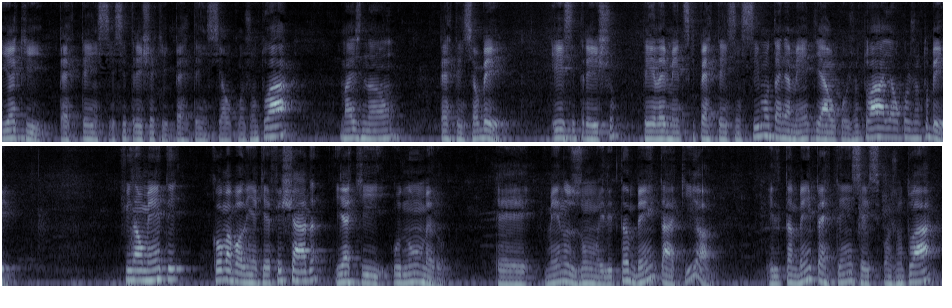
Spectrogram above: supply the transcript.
E aqui pertence, esse trecho aqui pertence ao conjunto A, mas não pertence ao B. Esse trecho tem elementos que pertencem simultaneamente ao conjunto A e ao conjunto B. Finalmente, como a bolinha aqui é fechada e aqui o número é, menos 1 ele também está aqui, ó, ele também pertence a esse conjunto A,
